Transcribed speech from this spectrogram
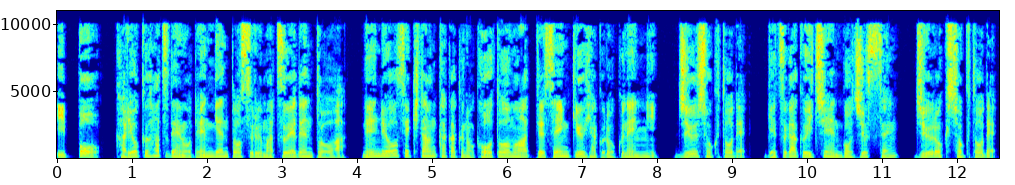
一方、火力発電を電源とする松江電灯は、燃料石炭価格の高騰もあって1906年に、10食等で、月額1円50銭、16食等で、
